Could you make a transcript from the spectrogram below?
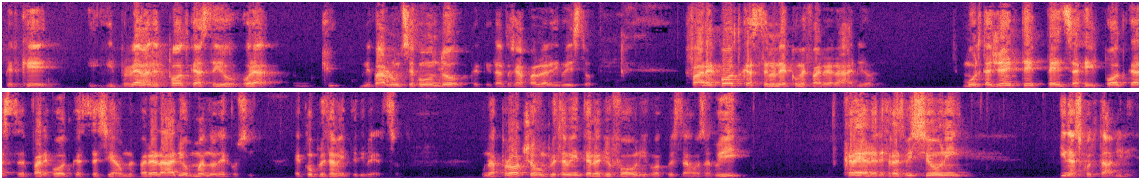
perché il problema del podcast, io ora ne parlo un secondo perché tanto stiamo a parlare di questo, fare podcast non è come fare radio. Molta gente pensa che il podcast, fare podcast sia come fare radio, ma non è così, è completamente diverso un approccio completamente radiofonico a questa cosa qui crea delle trasmissioni inascoltabili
